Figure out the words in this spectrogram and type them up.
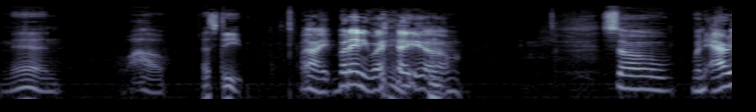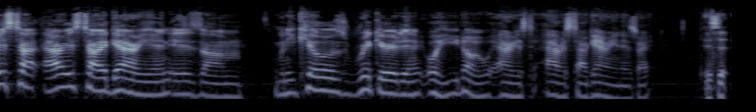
man. Wow. That's deep. All right, but anyway, Hmm. um, so when Aerys Aerys Targaryen is um when he kills Rickard and oh you know who Aerys Aerys Targaryen is right? Is it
